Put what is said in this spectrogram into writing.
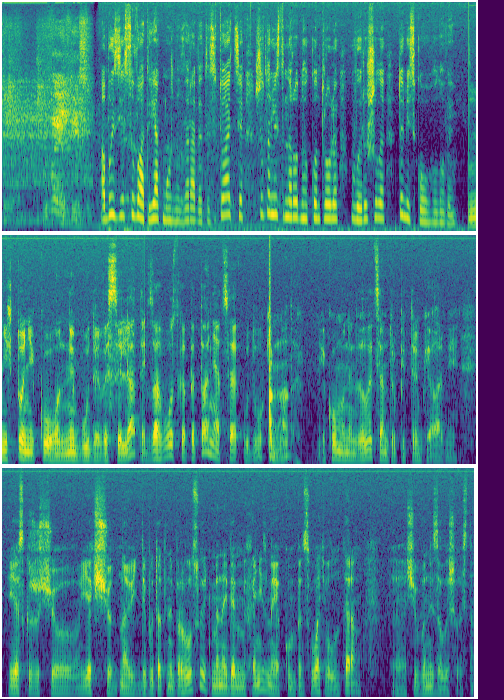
де. Буває 10. Аби з'ясувати, як можна зарадити ситуацію, журналісти народного контролю вирушили до міського голови. Ніхто нікого не буде виселяти. Загвоздка питання це у двох кімнатах, якому не надали центру підтримки армії. І я скажу, що якщо навіть депутати не проголосують, ми знайдемо механізми, як компенсувати волонтерам, щоб вони залишились там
